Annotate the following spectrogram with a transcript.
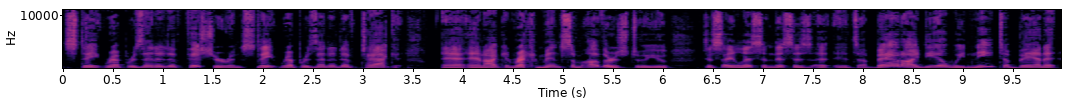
State Representative Fischer and State Representative Tackett. And, I could recommend some others to you to say, listen, this is a, it's a bad idea. We need to ban it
